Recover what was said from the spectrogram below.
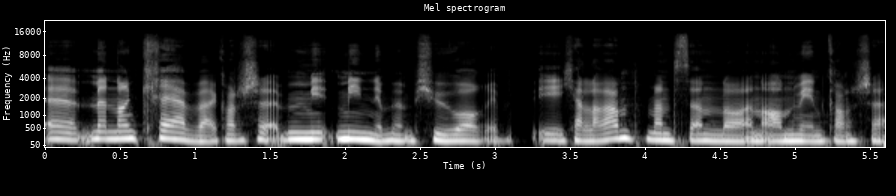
Eh, men den krever kanskje minimum 20 år i, kjelleren, mens en, annen vin kanskje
